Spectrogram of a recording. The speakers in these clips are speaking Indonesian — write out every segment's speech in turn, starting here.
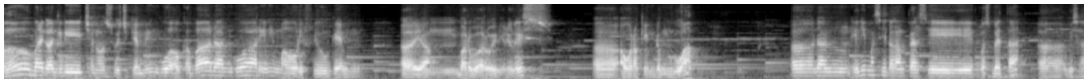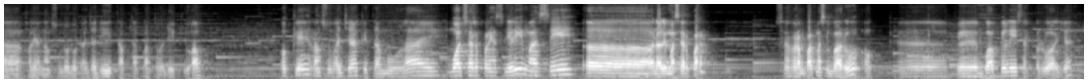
Halo, balik lagi di channel Switch Gaming. Gua Okaba dan gua hari ini mau review game eh, yang baru-baru ini rilis, eh, Aura Kingdom 2. Eh, dan ini masih dalam versi close beta, eh, bisa kalian langsung download aja di TapTap atau di QUp. Oke, langsung aja kita mulai. Buat servernya sendiri masih eh, ada 5 server. Server 4 masih baru. Oke, gua pilih server 2 aja.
